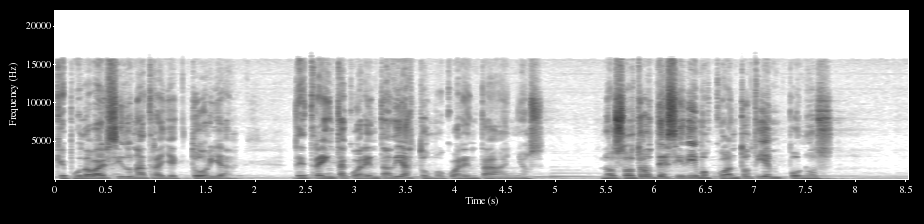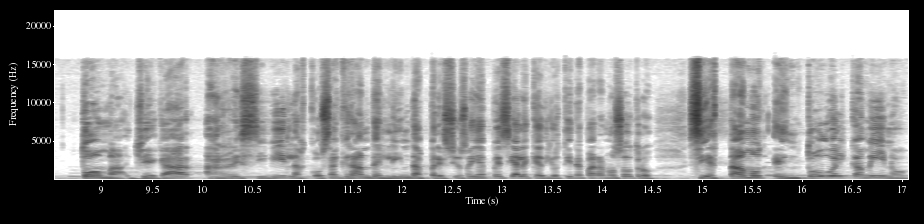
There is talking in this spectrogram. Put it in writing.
que pudo haber sido una trayectoria de 30, 40 días tomó 40 años. Nosotros decidimos cuánto tiempo nos toma llegar a recibir las cosas grandes, lindas, preciosas y especiales que Dios tiene para nosotros si estamos en todo el camino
